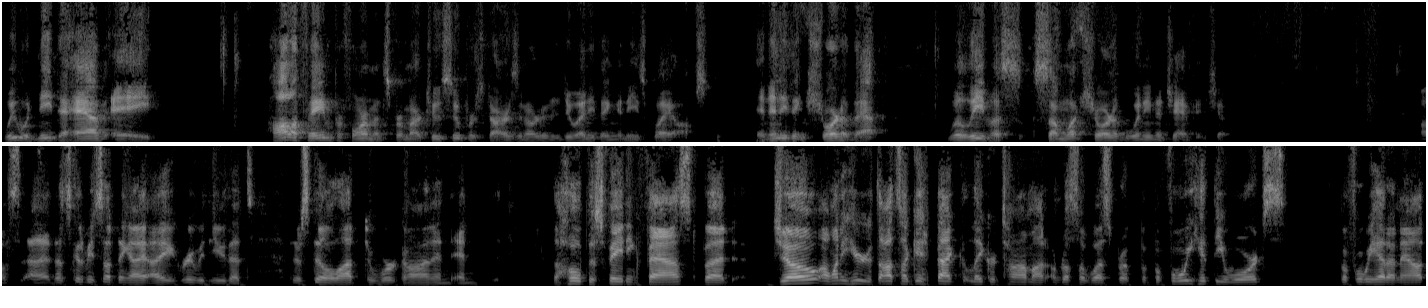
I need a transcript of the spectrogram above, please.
We would need to have a Hall of Fame performance from our two superstars in order to do anything in these playoffs. And anything short of that will leave us somewhat short of winning a championship. Well, uh, that's going to be something I, I, agree with you that there's still a lot to work on, and and the hope is fading fast. But Joe, I want to hear your thoughts. I'll get back Laker Tom on, on Russell Westbrook. But before we hit the awards, before we head on out,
